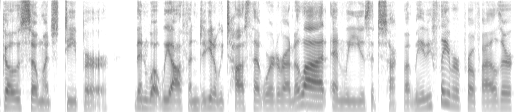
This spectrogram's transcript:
goes so much deeper than what we often do. You know, we toss that word around a lot and we use it to talk about maybe flavor profiles or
